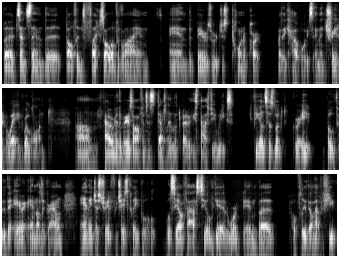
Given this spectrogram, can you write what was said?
But since then, the Dolphins flexed all over the Lions, and the Bears were just torn apart by the Cowboys and then traded away Roquan. Um, however, the Bears' offense has definitely looked better these past few weeks. Fields has looked great both through the air and on the ground, and they just traded for Chase Claypool. We'll see how fast he'll get worked in, but hopefully they'll have a few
